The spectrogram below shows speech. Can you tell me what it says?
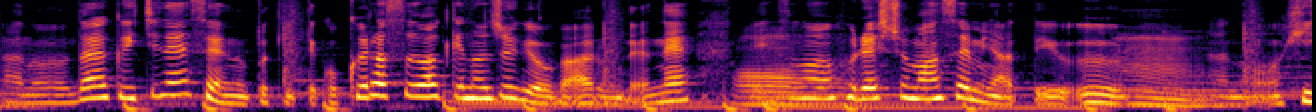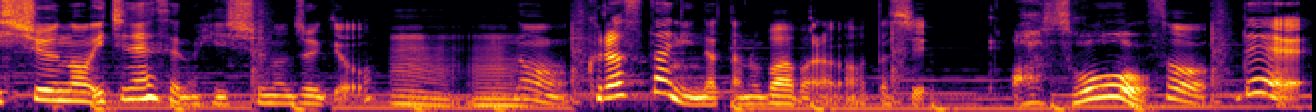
あの大学1年生の時ってこうクラス分けの授業があるんだよね。でそのフレッシュマンセミナーっていう、うん。あの必修の1年生の必修の授業うんうん。のクラス担任だったのバーバラが私。あそう。そう。で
